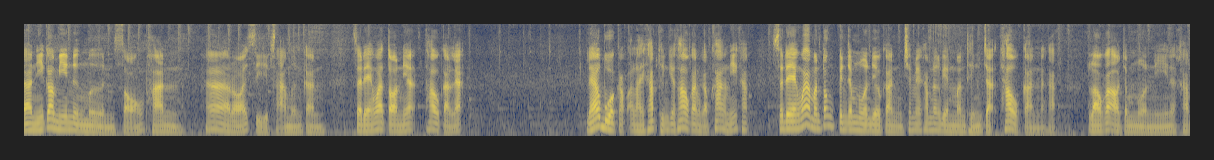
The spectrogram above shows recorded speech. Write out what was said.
ด้านนี้ก็มี 12,543 เหมือนกัน แสดงว่าตอนนี้เท่ากันแล้ว แล้วบวกกับอะไรครับถึงจะเท่ากันกับข้างนี้ครับ แสดงว่ามันต้องเป็นจำนวนเดียวกันใช่ไหมครับนักเรียนมันถึงจะเท่ากันนะครับ เราก็เอาจำนวนนี้นะครับ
